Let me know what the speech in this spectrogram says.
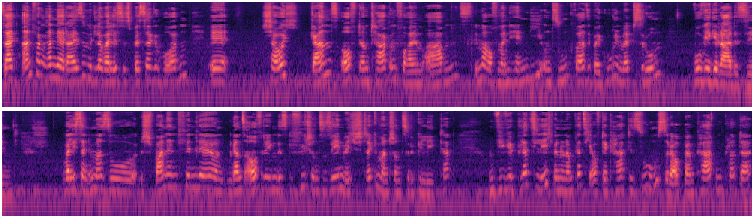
seit Anfang an der Reise, mittlerweile ist es besser geworden, äh, schaue ich ganz oft am Tag und vor allem abends immer auf mein Handy und zoom quasi bei Google Maps rum, wo wir gerade sind. Weil ich es dann immer so spannend finde und ein ganz aufregendes Gefühl schon zu sehen, welche Strecke man schon zurückgelegt hat. Und wie wir plötzlich, wenn du dann plötzlich auf der Karte zoomst oder auch beim Kartenplotter,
